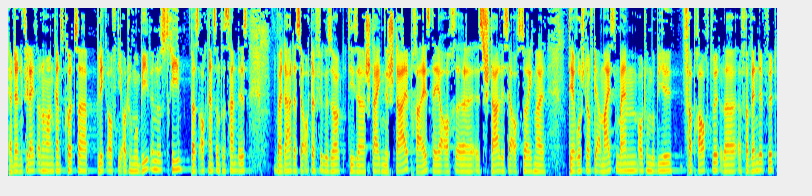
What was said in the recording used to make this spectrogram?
Ja, dann vielleicht auch nochmal ein ganz kurzer Blick auf die Automobilindustrie, was auch ganz interessant ist, weil da hat das ja auch dafür gesorgt, dieser steigende Stahlpreis, der ja auch äh, ist, Stahl ist ja auch, sage ich mal, der Rohstoff, der am meisten beim Automobil verbraucht wird oder äh, verwendet wird.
